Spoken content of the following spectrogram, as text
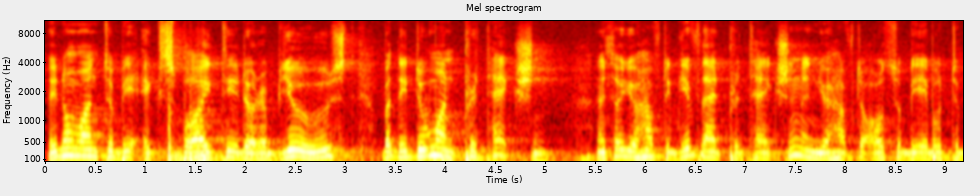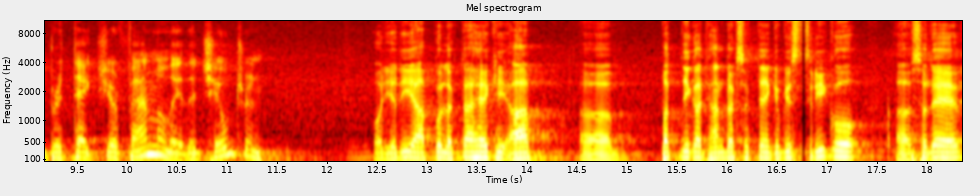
They don't want to be exploited or abused, but they do want protection. And so you have to give that protection and you have to also be able to protect your family, the children. और यदि आपको लगता है कि आप अ, पत्नी का ध्यान रख सकते हैं क्योंकि स्त्री को सदैव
